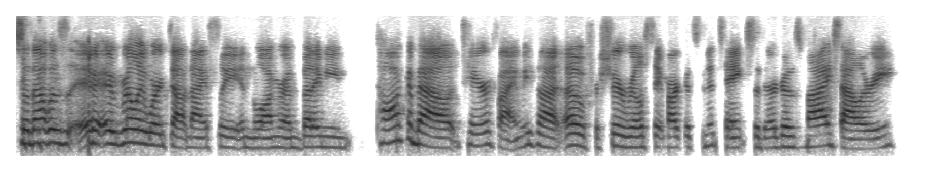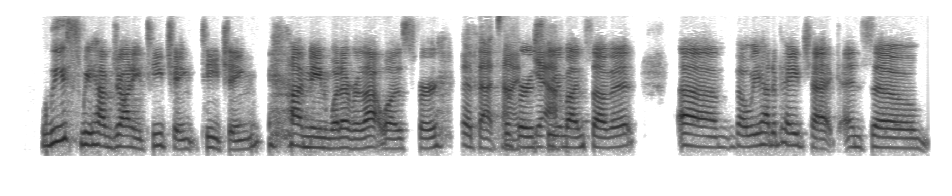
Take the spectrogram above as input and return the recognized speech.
So that was it, it really worked out nicely in the long run. But i mean talk about terrifying. We thought oh for sure real estate market's going to tank so there goes my salary least we have Johnny teaching, teaching. I mean, whatever that was for at that time, the first yeah. few months of it. Um, but we had a paycheck. And so,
